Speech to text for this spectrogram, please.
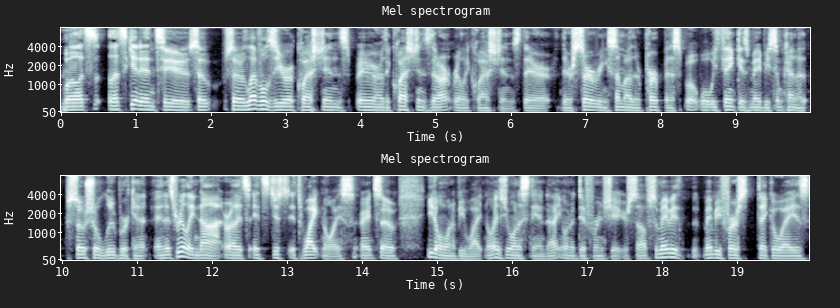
Well, let's let's get into so so level zero questions eh, are the questions that aren't really questions. They're they're serving some other purpose, but what we think is maybe some kind of social lubricant, and it's really not. Right? It's it's just it's white noise, right? So you don't want to be white noise. You want to stand out. You want to differentiate yourself. So maybe maybe first takeaway is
